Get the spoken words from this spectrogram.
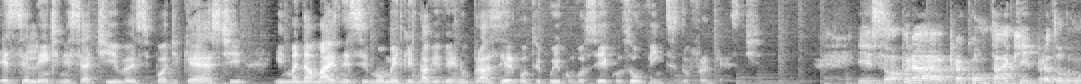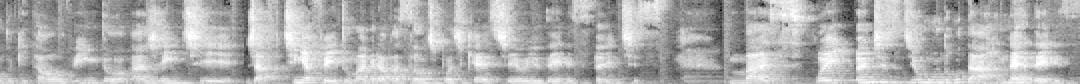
excelente iniciativa esse podcast e ainda mais nesse momento que a gente está vivendo. Um prazer contribuir com você e com os ouvintes do Francast. E só para contar aqui para todo mundo que está ouvindo, a gente já tinha feito uma gravação de podcast, eu e o Denis, antes mas foi antes de o mundo mudar, né, Denis?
